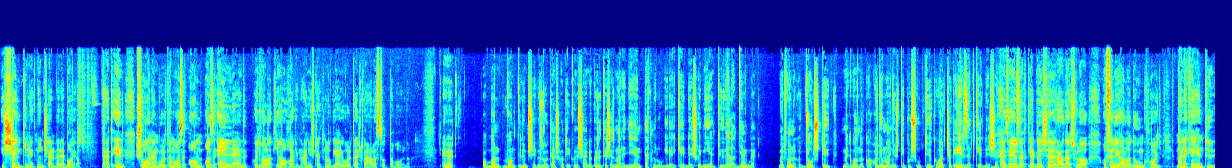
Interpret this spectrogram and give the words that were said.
és senkinek nincsen vele baja. Tehát én soha nem voltam az, az ellen, hogy valaki a hagyományos technológiai oltást választotta volna. Abban van különbség az oltás hatékonysága között, és ez már egy ilyen technológiai kérdés, hogy milyen tűvel adják be? Mert vannak a gyors tűk, meg vannak a hagyományos típusú tűk, vagy csak érzet kérdése? Ez érzet kérdése, ráadásul a, a felé haladunk, hogy már ne kelljen tű.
